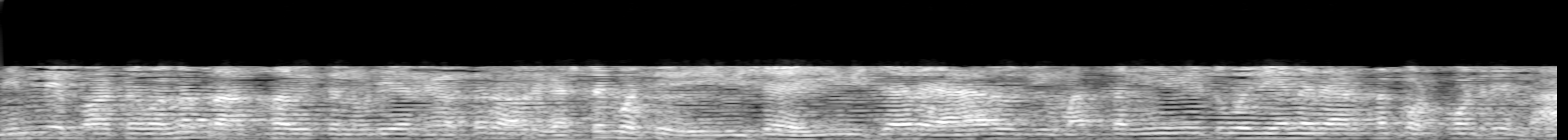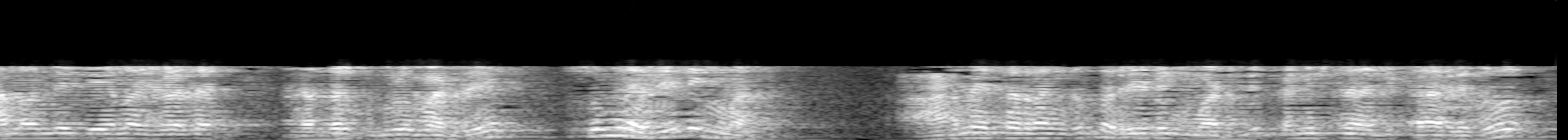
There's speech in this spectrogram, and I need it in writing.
ನಿನ್ನೆ ಪಾಠವನ್ನ ಪ್ರಾಸ್ತಾವಿಕ ನುಡಿಯಲ್ಲಿ ಹೇಳ್ತಾರೆ. ಅವ್ರಿಗೆ ಅಷ್ಟೇ ಕೊಟ್ಟಿವಿ. ಈ ವಿಷಯ, ಈ ವಿಚಾರ ಯಾರು? ನೀವು ಮತ್ತೆ ನೀವು ಇಟ್ಕೊಂಡು ಏನಾರ ಅರ್ಥ ಕೊಟ್ಕೊಂಡ್ರಿ. ನಾನು ಒಂದಿದ್ದು ಏನೋ ಹೇಳಿದೆ. ಗದ್ದಲ್ಕ್ ಬೀಳ್ಬೇಡ್ರಿ. ಸುಮ್ಮನೆ ರೀಡಿಂಗ್ ಮಾಡಿ. ಆರನೇ ತರಂಗದ ರೀಡಿಂಗ್ ಮಾಡಿದ್ವಿ. ಕನಿಷ್ಠ ಅಧಿಕಾರಿದು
